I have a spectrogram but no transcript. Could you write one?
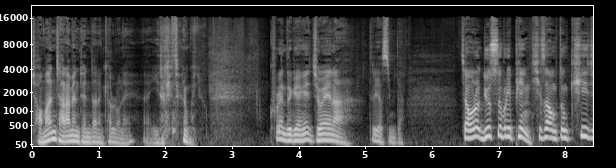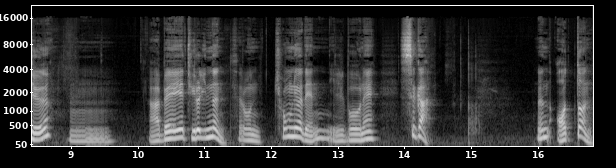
저만 잘하면 된다는 결론에 네, 이렇게 되는군요. 쿨앤드갱의 Joanna 들었습니다. 자, 오늘 뉴스 브리핑 시사 엉뚱 퀴즈. 음, 아베의 뒤를 잇는 새로운 총리가 된 일본의 스가는 어떤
